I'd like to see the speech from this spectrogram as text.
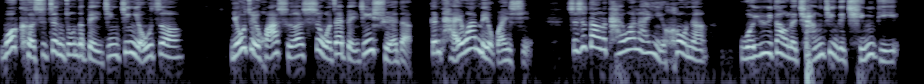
我可是正宗的北京京油子哦。油嘴滑舌是我在北京学的，跟台湾没有关系。只是到了台湾来以后呢，我遇到了强劲的情敌，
